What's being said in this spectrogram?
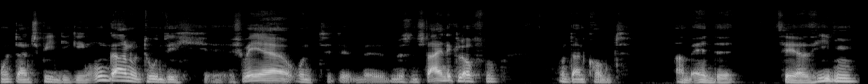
Und dann spielen die gegen Ungarn und tun sich äh, schwer und äh, müssen Steine klopfen. Und dann kommt am Ende CR7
